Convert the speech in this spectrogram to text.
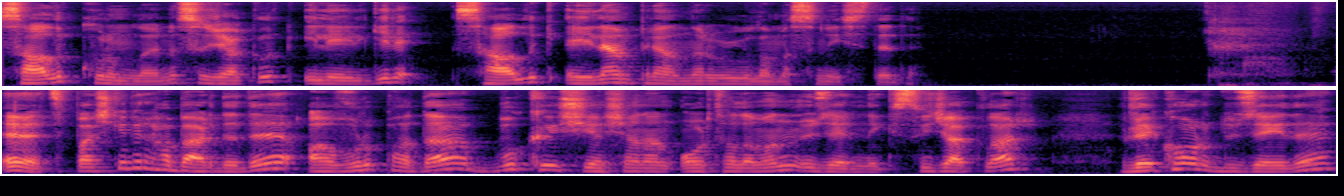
sağlık kurumlarını sıcaklık ile ilgili sağlık eylem planları uygulamasını istedi. Evet, başka bir haberde de Avrupa'da bu kış yaşanan ortalamanın üzerindeki sıcaklar rekor düzeyde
